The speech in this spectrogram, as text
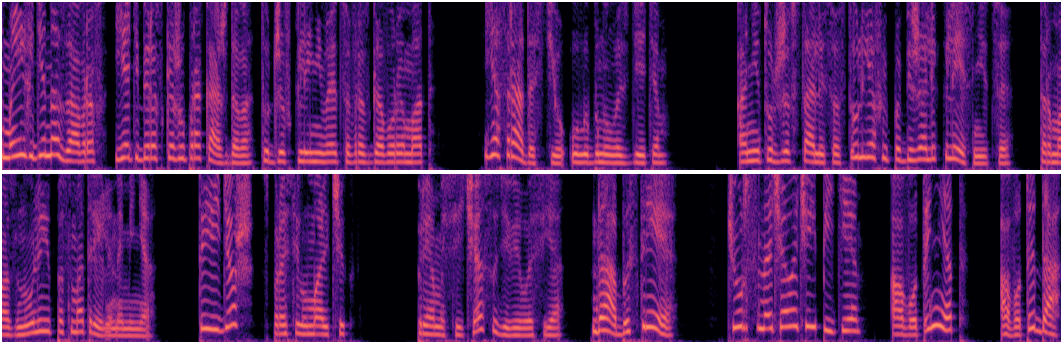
«И моих динозавров, я тебе расскажу про каждого», тут же вклинивается в разговоры мат. Я с радостью улыбнулась детям. Они тут же встали со стульев и побежали к лестнице, тормознули и посмотрели на меня. «Ты идешь?» – спросил мальчик. Прямо сейчас удивилась я. «Да, быстрее! Чур, сначала чаепитие. А вот и нет. А вот и да,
